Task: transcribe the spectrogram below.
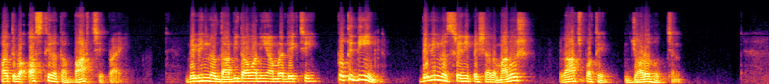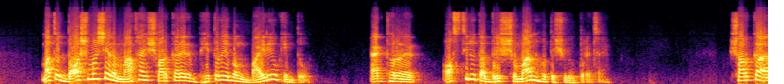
হয়তোবা অস্থিরতা বাড়ছে প্রায়। বিভিন্ন দাবি দাওয়া নিয়ে আমরা দেখছি, প্রতিদিন বিভিন্ন শ্রেণি পেশার মানুষ রাজপথে জড়ো হচ্ছেন। মাত্র দশ মাসের মাথায় সরকারের ভেতরে এবং বাইরেও কিন্তু এক ধরনের অস্থিরতা দৃশ্যমান হতে শুরু করেছে। সরকার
